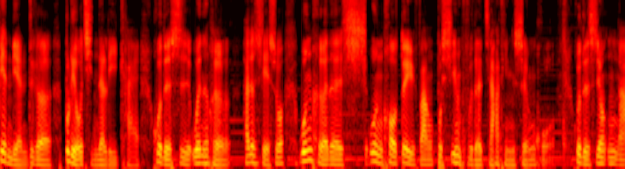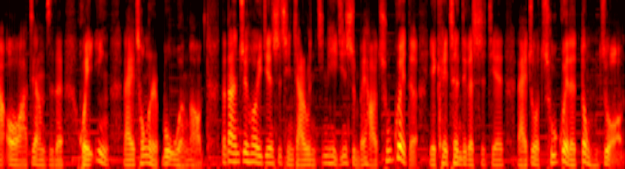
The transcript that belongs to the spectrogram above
变脸这个不留情的离开，或者是温和。他就写说温和的问候对方不幸福的家庭生活，或者是用嗯啊哦啊这样子的回应来充耳不闻哦。那当然最后一件事情，假如你今天已经准备好出柜的，也可以趁这个时间来做出柜的动作。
